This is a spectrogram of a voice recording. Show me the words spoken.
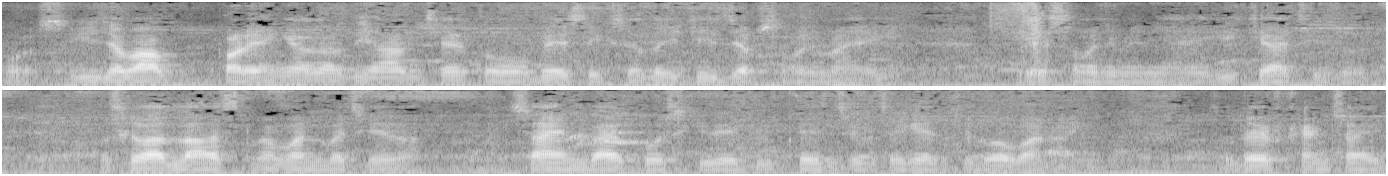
cos ये जब आप पढ़ेंगे अगर ध्यान से तो बेसिक से तो ये चीज़ जब समझ में आएगी ये समझ में नहीं आएगी क्या चीज़ होगी। उसके बाद लास्ट में वन बचेगा। साइन बाय कोस की वैल्यू कैंसिल से कैंसिल हुआ वन आएगी। तो लेफ़्ट हैंड साइड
